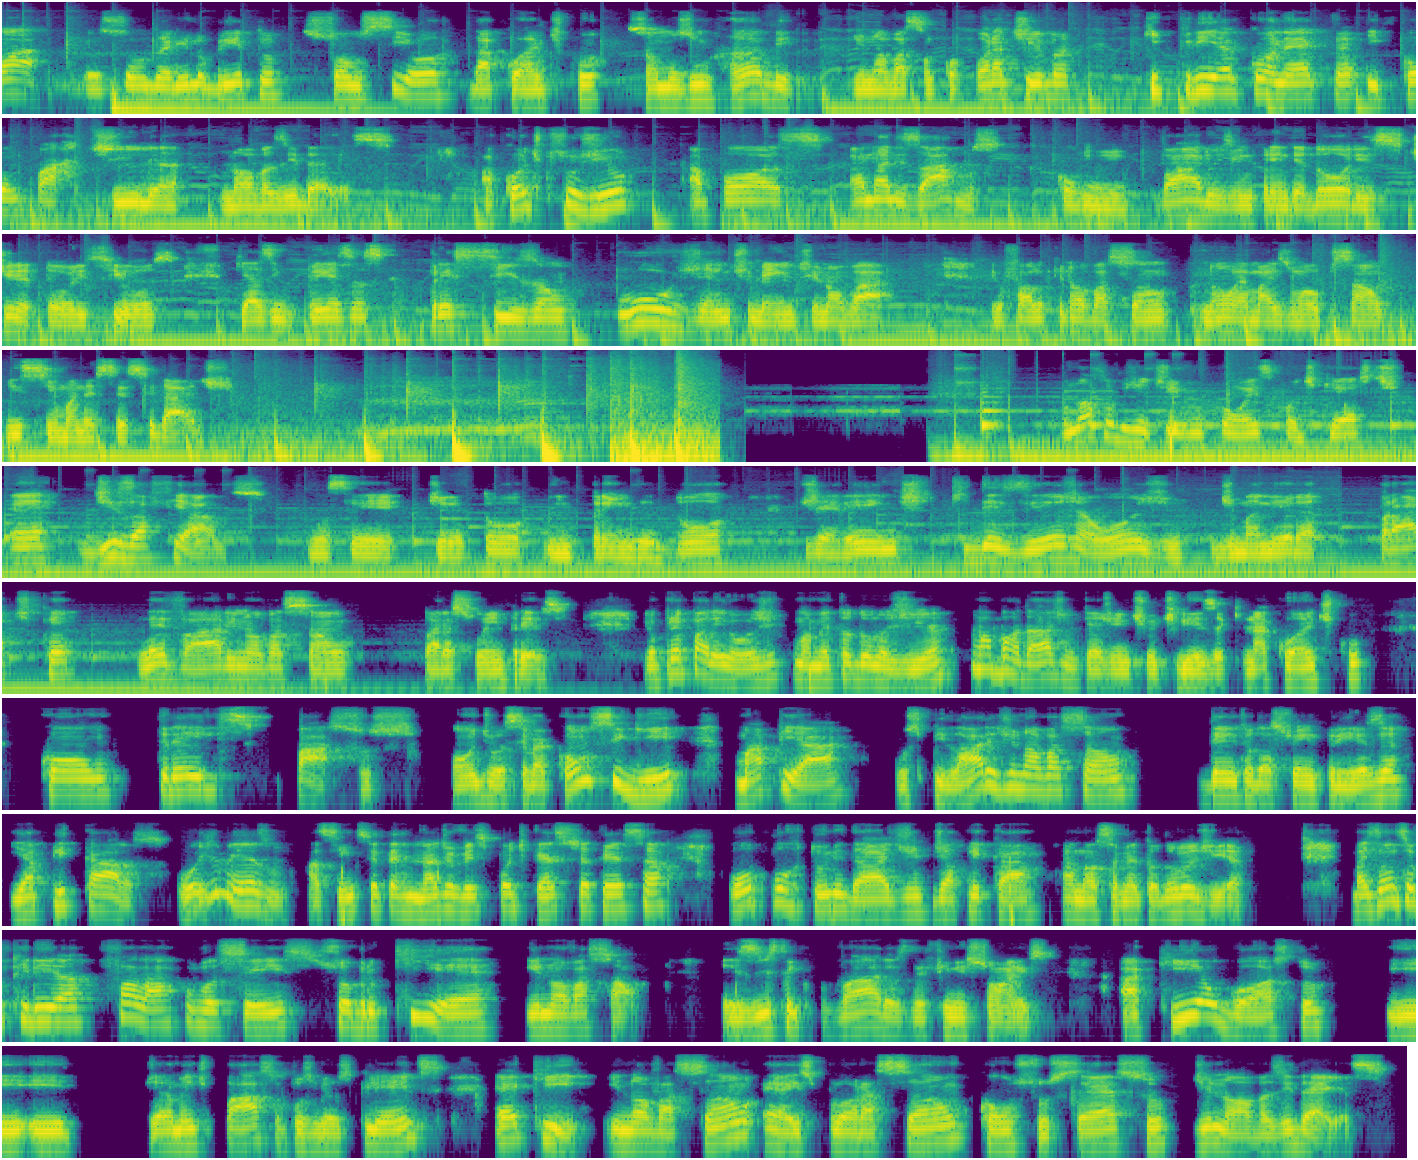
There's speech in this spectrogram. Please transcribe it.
Olá, eu sou o Danilo Brito, sou o CEO da Quântico. Somos um hub de inovação corporativa que cria, conecta e compartilha novas ideias. A Quântico surgiu após analisarmos com vários empreendedores, diretores, CEOs, que as empresas precisam urgentemente inovar. Eu falo que inovação não é mais uma opção, e sim uma necessidade. Nosso objetivo com esse podcast é desafiá-los. Você, diretor, empreendedor, gerente, que deseja hoje, de maneira prática, levar inovação para a sua empresa. Eu preparei hoje uma metodologia, uma abordagem que a gente utiliza aqui na Quântico, com três passos, onde você vai conseguir mapear os pilares de inovação dentro da sua empresa e aplicá-las hoje mesmo. Assim que você terminar de ouvir esse podcast, você já tem essa oportunidade de aplicar a nossa metodologia. Mas antes eu queria falar com vocês sobre o que é inovação. Existem várias definições. Aqui eu gosto e, e geralmente passo para os meus clientes é que inovação é a exploração com sucesso de novas ideias.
